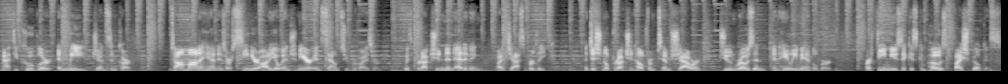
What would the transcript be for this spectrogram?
Matthew Kugler, and me, Jensen Karp. Tom Monahan is our senior audio engineer and sound supervisor, with production and editing by Jasper Leak. Additional production help from Tim Schauer, June Rosen, and Haley Mandelberg. Our theme music is composed by Spilkus.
